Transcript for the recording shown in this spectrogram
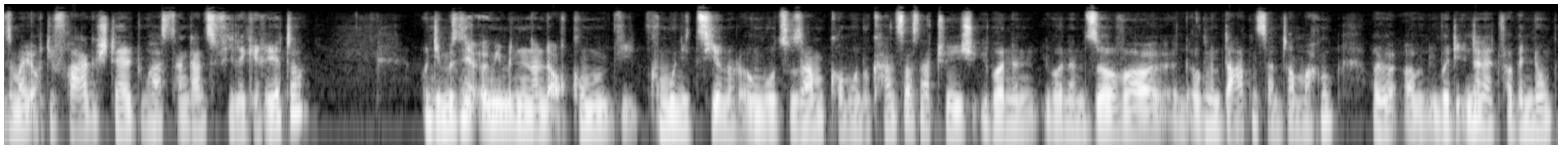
zum Beispiel auch die Frage stellt, du hast dann ganz viele Geräte und die müssen ja irgendwie miteinander auch kommunizieren oder irgendwo zusammenkommen. Und du kannst das natürlich über einen, über einen Server in irgendeinem Datencenter machen, über, über die Internetverbindung.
